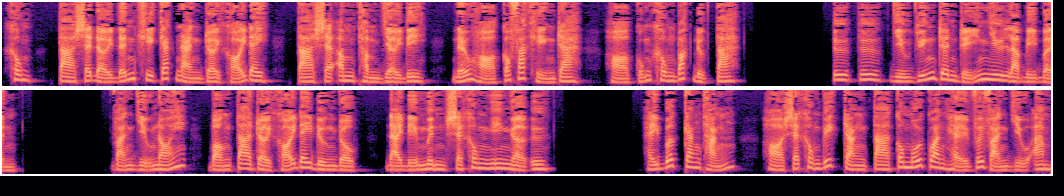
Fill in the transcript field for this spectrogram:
Không, ta sẽ đợi đến khi các nàng rời khỏi đây, ta sẽ âm thầm rời đi. Nếu họ có phát hiện ra, họ cũng không bắt được ta. Ư ư, Diệu Duyến trên rỉ như là bị bệnh. Vạn Diệu nói, bọn ta rời khỏi đây đường đột, Đại Địa Minh sẽ không nghi ngờ ư. Hãy bớt căng thẳng, họ sẽ không biết rằng ta có mối quan hệ với Vạn Diệu Am,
